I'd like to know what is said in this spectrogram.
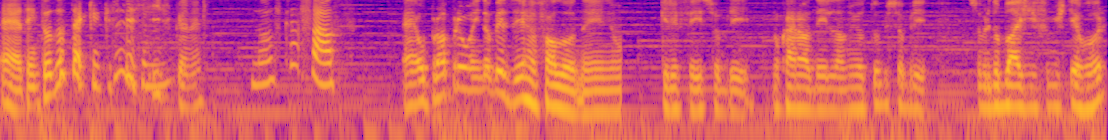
É, tem toda técnica específica, né? Senão fica falso. É, o próprio Wendel Bezerra falou, né, no, que ele fez sobre no canal dele lá no YouTube sobre sobre dublagem de filmes de terror,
